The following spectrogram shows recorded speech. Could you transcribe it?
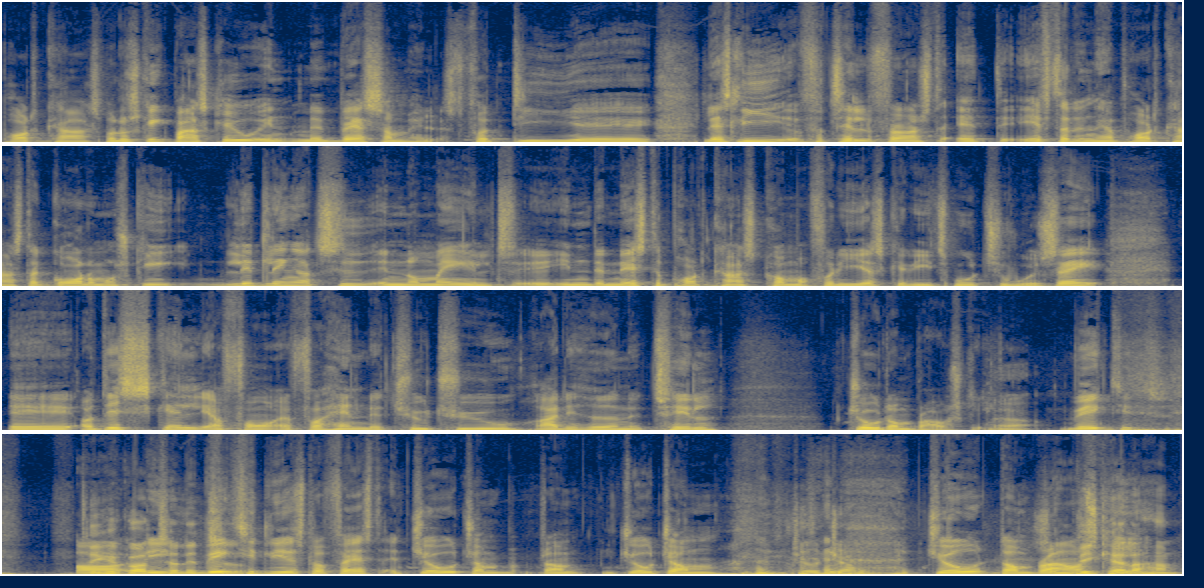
podcast. Men du skal ikke bare skrive ind med hvad som helst, fordi øh, lad os lige fortælle først, at efter den her podcast, der går der måske lidt længere tid end normalt, øh, inden den næste podcast kommer, fordi jeg skal lige et smut til USA. Øh, og det skal jeg for at forhandle 2020-rettighederne til Joe Dombrowski. Ja. Vigtigt. Og det kan godt tage lidt vigtigt tid. lige at slå fast, at Joe, Jom, Dom, Joe, Jom, Joe, Jom. Joe Dombrowski, Som vi kalder ham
